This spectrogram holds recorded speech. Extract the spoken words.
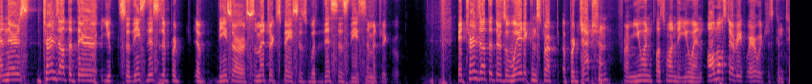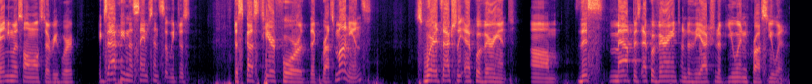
and there's it turns out that there you so these this is a uh, these are symmetric spaces with this as the symmetry group. It turns out that there's a way to construct a projection from un plus 1 to un almost everywhere, which is continuous almost everywhere, exactly in the same sense that we just discussed here for the Grassmannians, where it's actually equivariant. Um, this map is equivariant under the action of un cross un,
